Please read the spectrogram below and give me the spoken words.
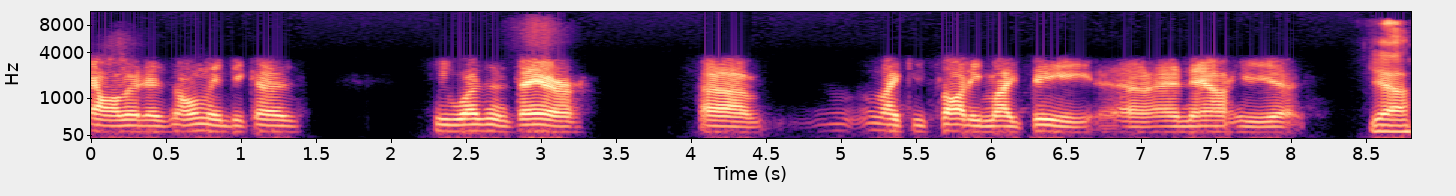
element is only because he wasn't there uh, like he thought he might be, uh, and now he is. yeah,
